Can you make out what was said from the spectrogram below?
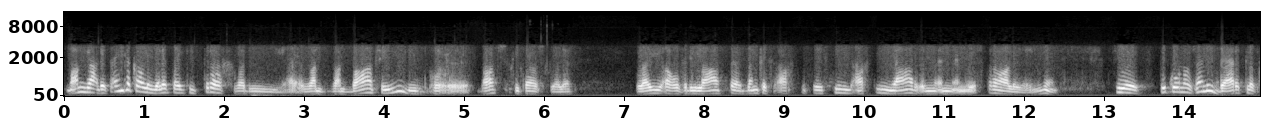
man ja, dit is eintlik al 'n hele tydjie terug wat die uh, want want baas hier die baas gitaar speel bly al vir die laaste dink ek 18 16 18 jaar in in in Australië nee. So toe kon ons nou nie werklik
